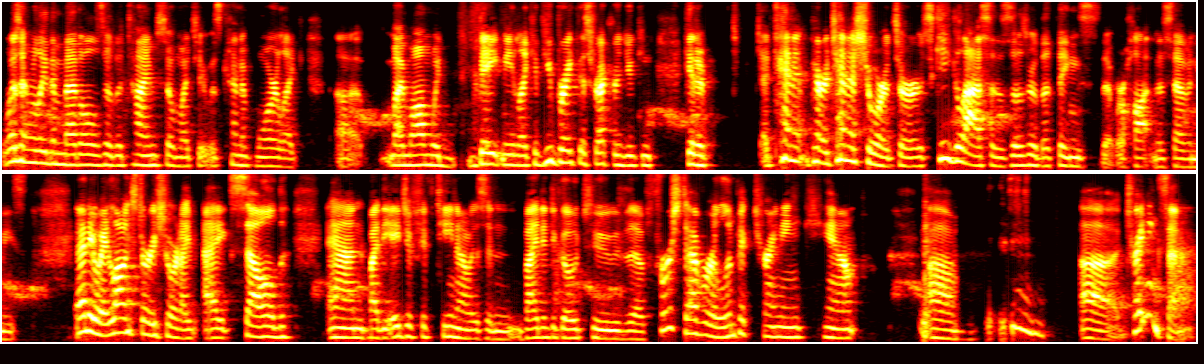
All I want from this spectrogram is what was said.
it wasn't really the medals or the time so much. It was kind of more like uh, my mom would bait me like if you break this record you can get a, a tennis, pair of tennis shorts or ski glasses. Those were the things that were hot in the 70s anyway long story short I, I excelled and by the age of 15 i was invited to go to the first ever olympic training camp um, uh, training center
